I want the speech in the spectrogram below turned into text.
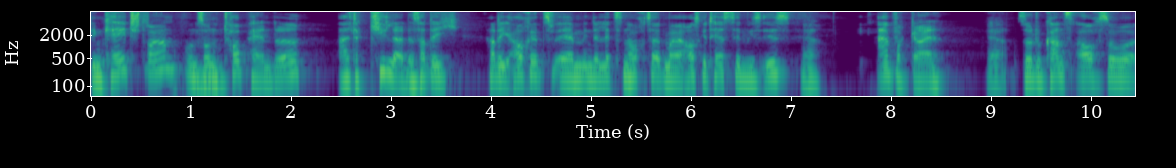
den Cage dran und mhm. so ein mhm. Top-Handle, alter Killer, das hatte ich, hatte ich auch jetzt ähm, in der letzten Hochzeit mal ausgetestet, wie es ist. Ja. Einfach geil. Ja. So, du kannst auch so,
